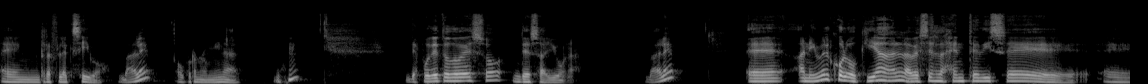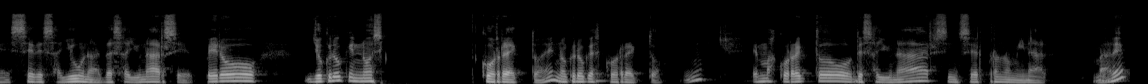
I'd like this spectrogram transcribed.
en reflexivo, ¿vale? O pronominal. Después de todo eso, desayuna, ¿vale? Eh, a nivel coloquial, a veces la gente dice eh, se desayuna, desayunarse, pero yo creo que no es correcto, ¿eh? No creo que es correcto es más correcto desayunar sin ser pronominal, ¿vale?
